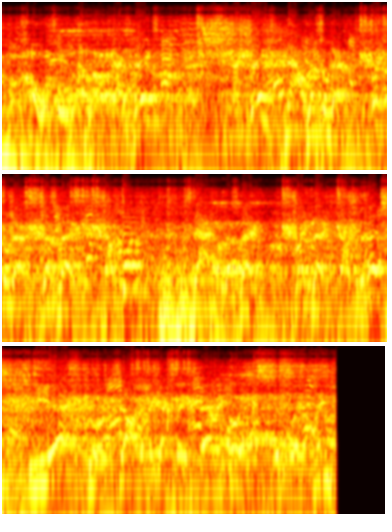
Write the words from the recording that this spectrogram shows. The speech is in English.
become a powerful ally. Activate. Activate. Now, left shoulder. Right shoulder. Left leg. Now, duck. Stand. Now, left leg. Right leg. Now to the head. Yes. Good job, everybody. Activate. Very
